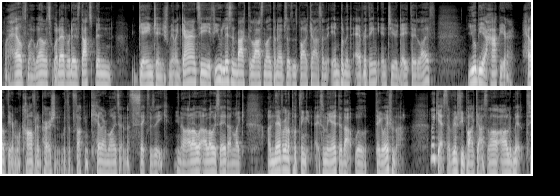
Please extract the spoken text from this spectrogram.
for my health, my wellness, whatever it is. That's been game changer for me. And I guarantee if you listen back to the last 19 episodes of this podcast and implement everything into your day to day life, you'll be a happier, healthier, more confident person with a fucking killer mindset and a sick physique. You know, I'll, I'll always say that. And like, I'm never going to put thing, something out there that will take away from that. Like, yes, there have been a few podcasts, and I'll, I'll admit,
